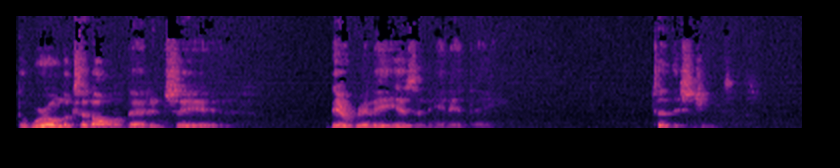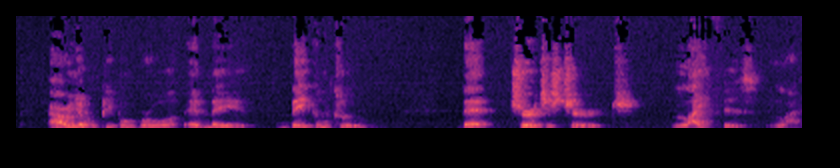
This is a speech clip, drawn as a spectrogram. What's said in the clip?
the world looks at all of that and says, there really isn't anything to this Jesus. Our young people grow up and they they conclude that church is church, life is life,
